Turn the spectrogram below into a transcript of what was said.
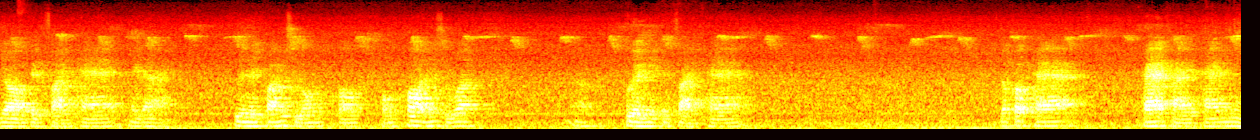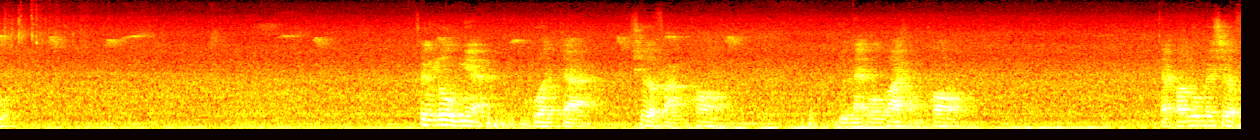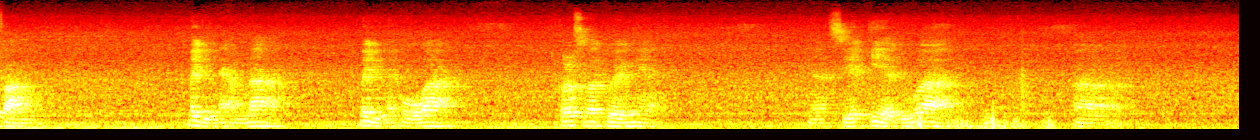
ยอมเป็นฝ่ายแพ้ไม่ได้ คือในความรู้สึกของของของพ่อรู้สึกว่าตัวเองเป็นฝ่ายแพ้ แล้วก็แพ้แพ้ใครแพ้ลูก ซึ่งลูกเนี่ยควรจะเชื่อฟังพ่อ อยู่ในโอวาทของพ่อ แต่พอลูกไม่เชื่อฟัง ไม่อยู่ในอำนาจ ไม่อยู่ในโอวาก็รู้สึกว่าตัวเองเนี่ยนะเสียเกียรติหรือว่า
